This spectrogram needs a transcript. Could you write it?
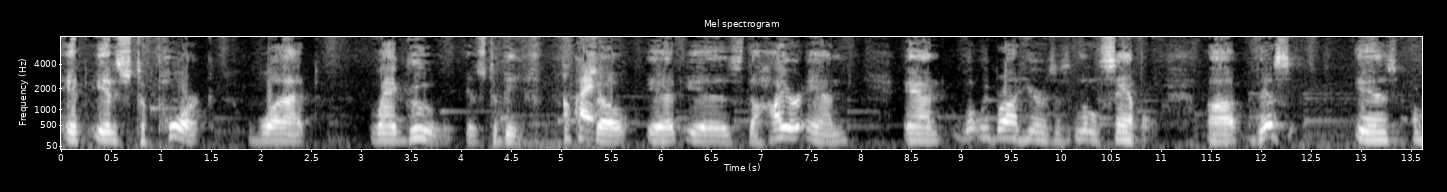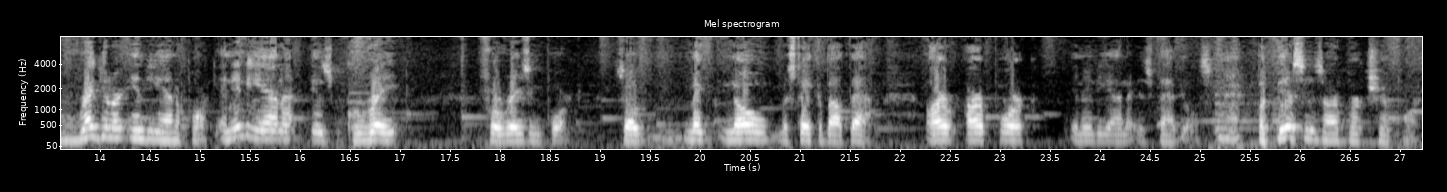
it is to pork what wagyu is to beef. Okay. So it is the higher end, and what we brought here is a little sample. Uh, this is a regular Indiana pork, and Indiana is great for raising pork. So make no mistake about that. Our, our pork in Indiana is fabulous. Mm-hmm. But this is our Berkshire pork.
